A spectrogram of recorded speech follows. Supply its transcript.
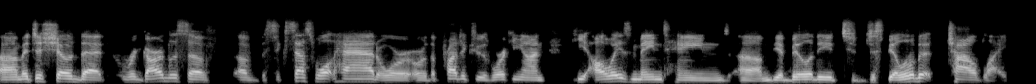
um, it just showed that regardless of of the success Walt had or or the projects he was working on, he always maintained um, the ability to just be a little bit childlike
